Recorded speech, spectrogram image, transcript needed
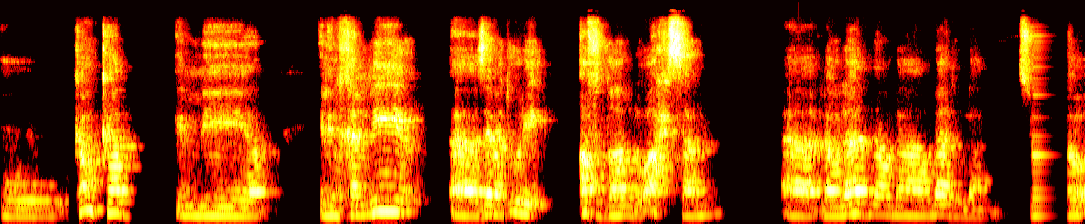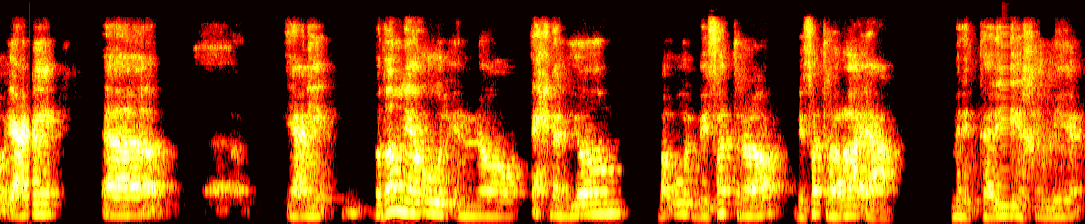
وكوكب اللي اللي نخليه زي ما تقولي أفضل وأحسن لأولادنا ولأولاد أولادنا. يعني يعني بضلني أقول إنه إحنا اليوم بقول بفترة بفترة رائعة من التاريخ اللي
